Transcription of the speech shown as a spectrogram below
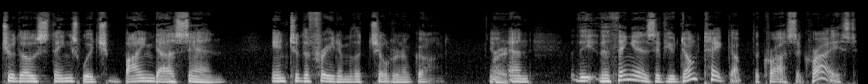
to those things which bind us in, into the freedom of the children of God. Right. And the the thing is, if you don't take up the cross of Christ,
